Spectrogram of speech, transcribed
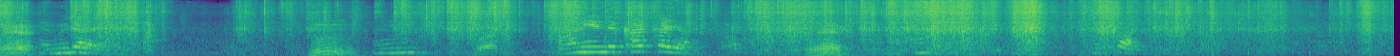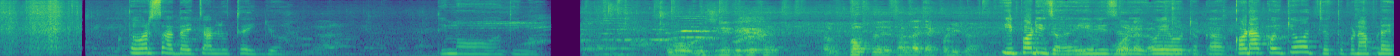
હે? મજા હમ. હમ, વાહ. આની અંદર ખાટકા હે? તો વરસાદ ચાલુ થઈ ગયો. ધીમો ધીમો. ઓ વીજળી ભેગો થાય તો ઈ પડી જાય એ સો વીજળી ટકા હોય એવો ટકા કડા કોઈ કેવો જ જતો પણ આપણે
